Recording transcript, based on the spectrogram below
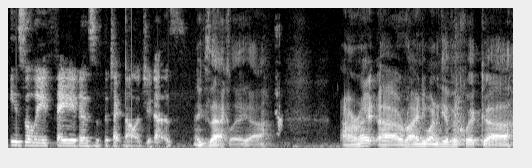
easily fade as the technology does. Exactly, yeah. All right. Uh, Ryan, do you want to give a quick uh,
